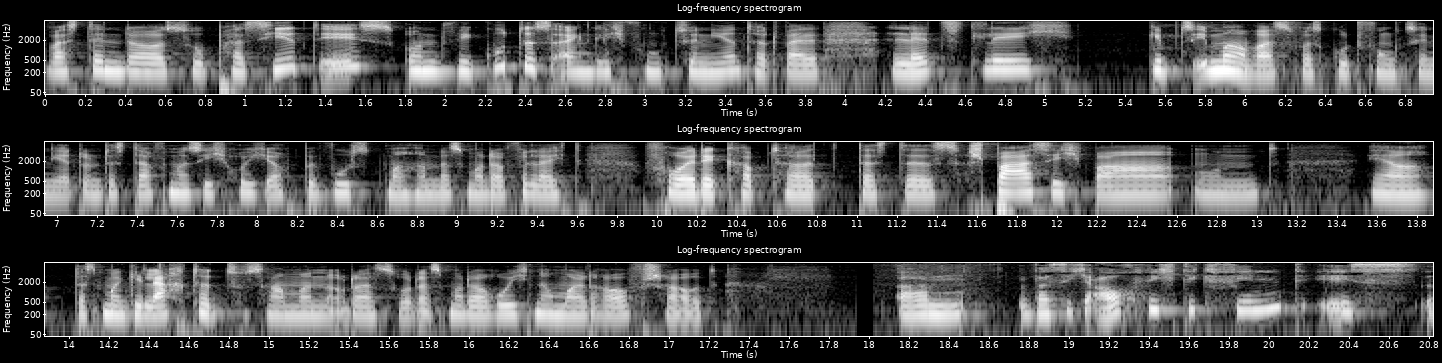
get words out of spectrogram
was denn da so passiert ist und wie gut das eigentlich funktioniert hat, weil letztlich gibt es immer was, was gut funktioniert und das darf man sich ruhig auch bewusst machen, dass man da vielleicht Freude gehabt hat, dass das spaßig war und ja, dass man gelacht hat zusammen oder so, dass man da ruhig nochmal drauf schaut. Ähm, was ich auch wichtig finde, ist,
